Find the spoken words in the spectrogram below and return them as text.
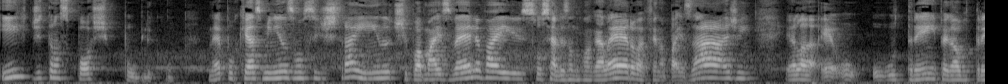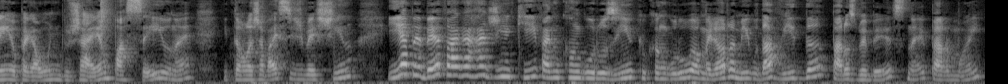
Ir de transporte público. Né? Porque as meninas vão se distraindo, tipo, a mais velha vai socializando com a galera, vai vendo a paisagem, ela é o, o, trem, pegar o trem ou pegar o ônibus já é um passeio, né? Então ela já vai se divertindo. E a bebê vai agarradinha aqui, vai no canguruzinho, que o canguru é o melhor amigo da vida para os bebês, né? E para a mãe.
